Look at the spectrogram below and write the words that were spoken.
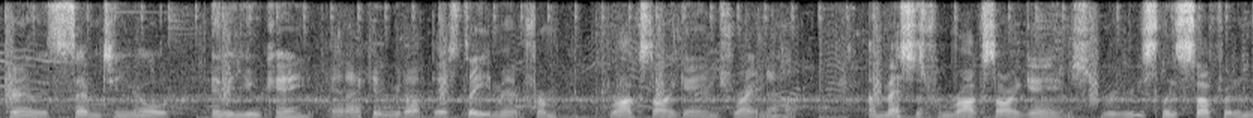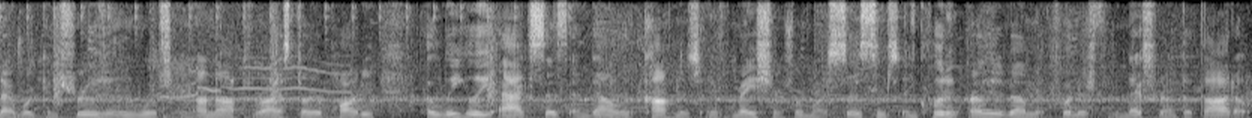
Apparently, it's a 17 year old in the UK, and I can read off their statement from Rockstar Games right now. A message from Rockstar Games. We recently suffered a network intrusion in which an unauthorized third party illegally accessed and downloaded confidential information from our systems, including early development footage for the next Grand Theft Auto.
